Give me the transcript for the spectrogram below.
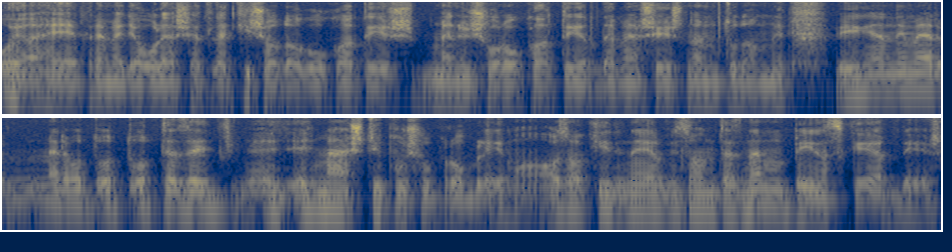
olyan helyekre megy, ahol esetleg kisadagokat és menüsorokat érdemes és nem tudom mit végenni, mert, mert ott, ott, ott ez egy, egy, egy más típusú probléma. Az, akinél viszont ez nem pénzkérdés.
